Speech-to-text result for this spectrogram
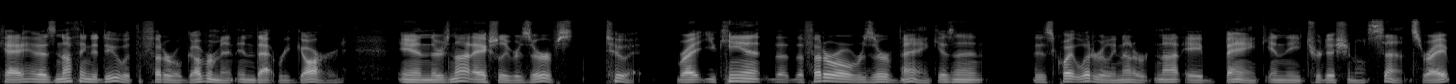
Okay. It has nothing to do with the federal government in that regard. And there's not actually reserves to it, right? You can't, the, the Federal Reserve Bank isn't, is quite literally not a, not a bank in the traditional sense, right?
